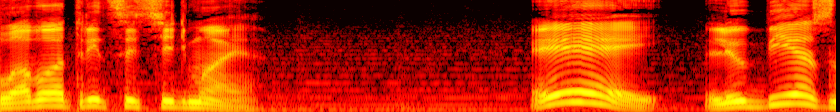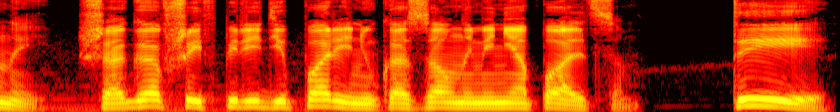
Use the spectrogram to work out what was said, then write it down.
Глава 37. «Эй, любезный!» – шагавший впереди парень указал на меня пальцем. «Ты!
